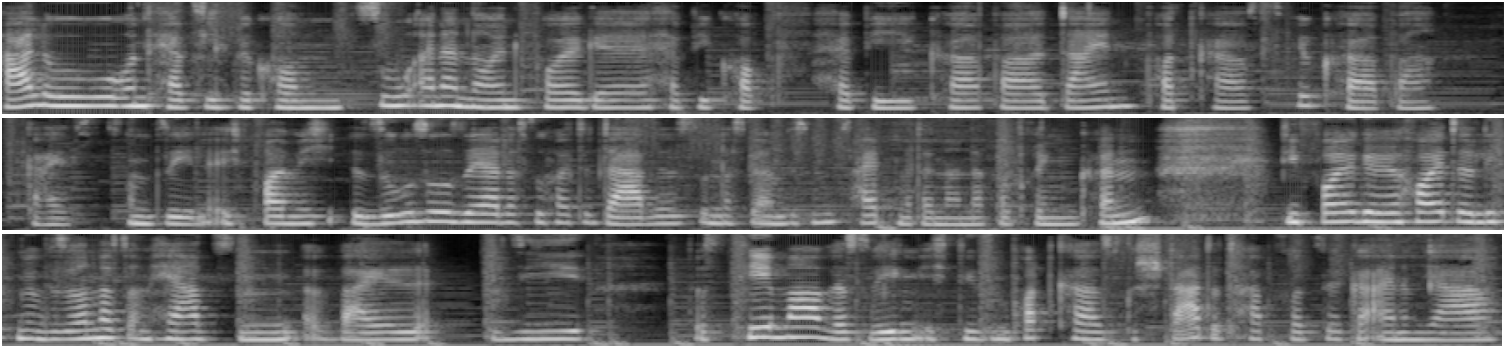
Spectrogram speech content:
Hallo und herzlich willkommen zu einer neuen Folge Happy Kopf, Happy Körper, dein Podcast für Körper, Geist und Seele. Ich freue mich so, so sehr, dass du heute da bist und dass wir ein bisschen Zeit miteinander verbringen können. Die Folge heute liegt mir besonders am Herzen, weil sie das Thema, weswegen ich diesen Podcast gestartet habe vor circa einem Jahr,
